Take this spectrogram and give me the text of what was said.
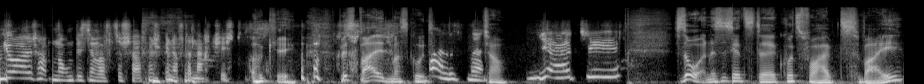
Ja, ich habe noch ein bisschen was zu schaffen. Ich bin auf der Nachtschicht. Okay. Bis bald. Mach's gut. Alles klar. Ciao. Ja, tschüss. So, und es ist jetzt äh, kurz vor halb zwei.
